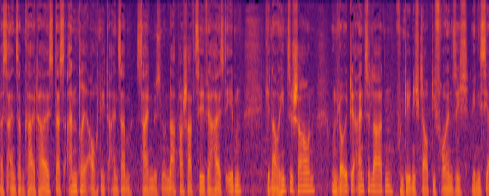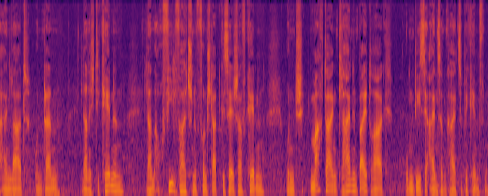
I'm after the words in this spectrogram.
was Einsamkeit heißt, dass andere auch nicht einsam sein müssen. Und Nachbarschaftshilfe heißt eben, genau hinzuschauen und Leute einzuladen, von denen ich glaube, die freuen sich, wenn ich sie einlade. Und dann lerne ich die kennen, lerne auch Vielfalt von Stadtgesellschaft kennen und mache da einen kleinen Beitrag, um diese Einsamkeit zu bekämpfen.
